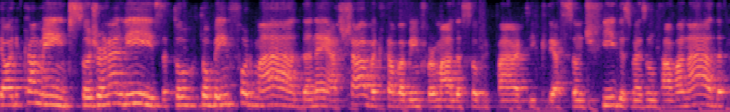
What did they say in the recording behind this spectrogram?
teoricamente, sou jornalista, estou bem informada, né? Achava que estava bem informada sobre parto e criação de filhos, mas não estava nada.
